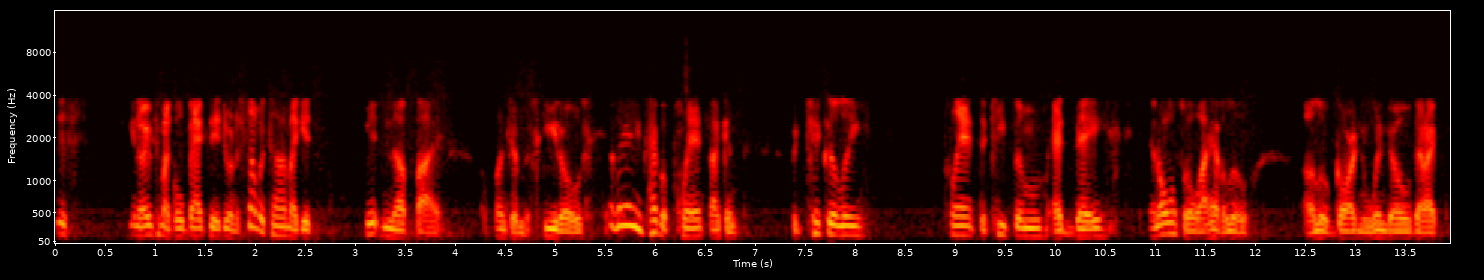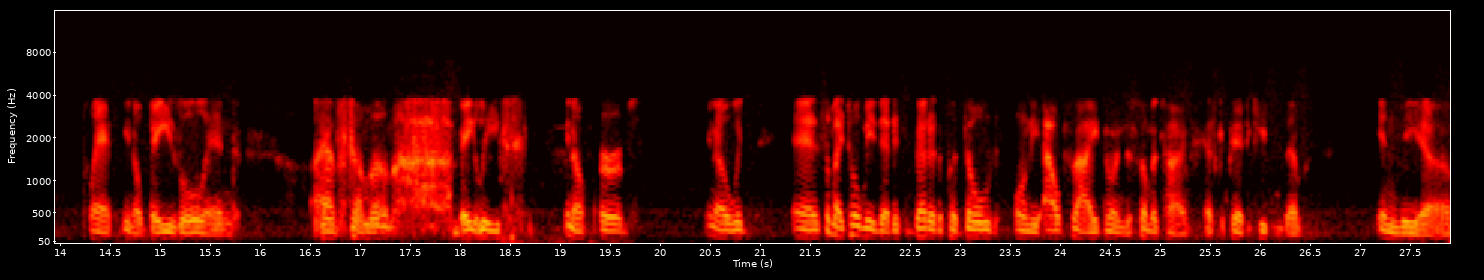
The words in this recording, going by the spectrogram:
This, you know, every time I go back there during the summertime, I get bitten up by a bunch of mosquitoes. Are there any type of plants I can particularly plant to keep them at bay? And also, I have a little a little garden window that I plant, you know, basil and I have some um, bay leaves, you know, herbs you know, with, and somebody told me that it's better to put those on the outside during the summertime as compared to keeping them in the uh,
